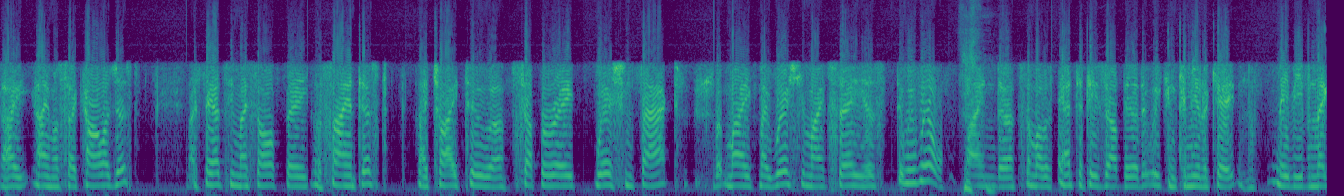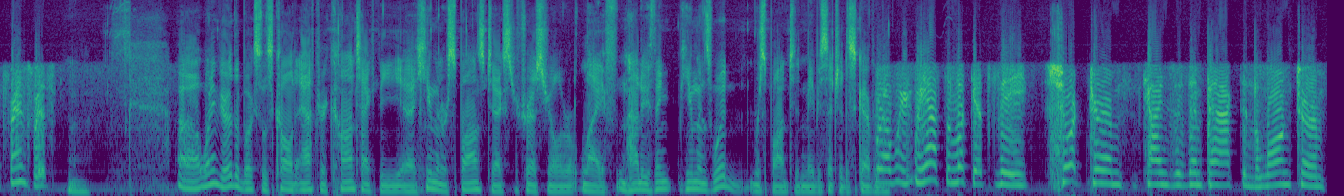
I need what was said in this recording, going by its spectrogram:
I, I'm a psychologist. I fancy myself a, a scientist. I try to uh, separate wish and fact, but my, my wish, you might say, is that we will find uh, some other entities out there that we can communicate and maybe even make friends with. Hmm. Uh, one of your other books was called After Contact The uh, Human Response to Extraterrestrial Life. How do you think humans would respond to maybe such a discovery? Well, we, we have to look at the short term kinds of impact and the long term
